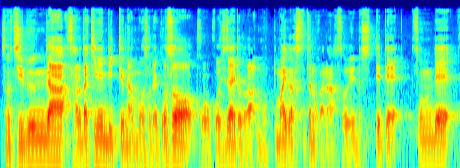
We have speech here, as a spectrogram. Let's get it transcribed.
その自分がサラダ記念日っていうのはもうそれこそ高校時代とかもっと前から知ってたのかな。そういうの知ってて。そんで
